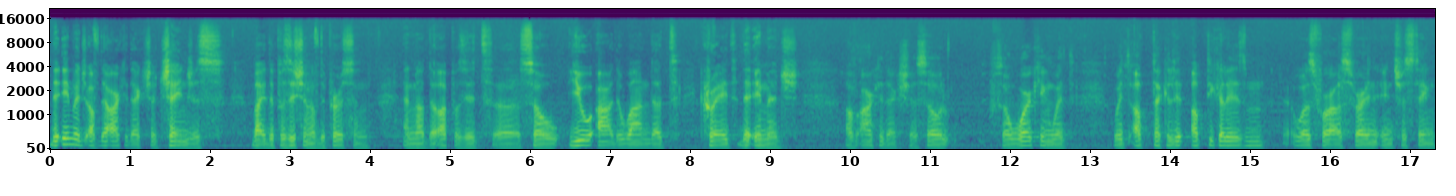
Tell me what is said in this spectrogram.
the image of the architecture changes by the position of the person and not the opposite. Uh, so you are the one that create the image of architecture. So so working with with optical, opticalism was for us very interesting.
